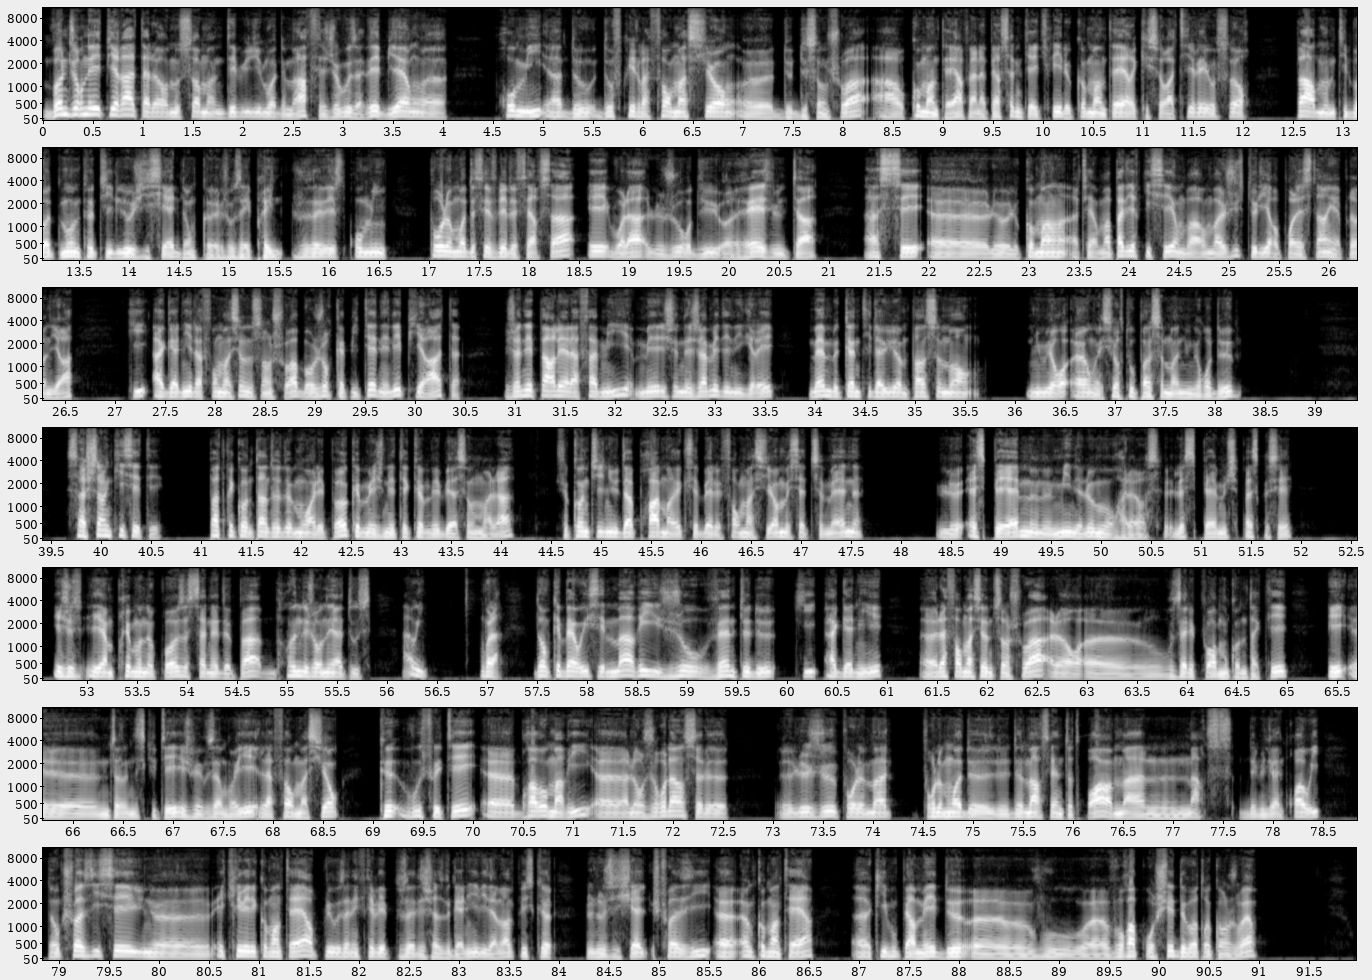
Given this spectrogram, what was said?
Bonne journée pirates, alors nous sommes en début du mois de mars et je vous avais bien euh, promis hein, d'offrir la formation euh, de, son choix à, au commentaire, enfin la personne qui a écrit le commentaire et qui sera tiré au sort par mon petit bot, mon petit logiciel. Donc euh, je, vous avais avais promis pour le mois de février de faire ça et voilà le jour du résultat. C'est le, comment, enfin, on va pas dire qui c'est, on va, on va juste lire pour l'instant et après on dira qui a gagné la formation de son choix. Bonjour capitaine et les pirates. J'en ai parlé à la famille, mais je n'ai jamais dénigré, même quand il a eu un pansement numéro 1 et surtout pansement numéro 2, sachant qui c'était. Pas très contente de moi à l'époque, mais je n'étais qu'un bébé à ce moment-là. Je continue d'apprendre avec ces belles formations, mais cette semaine, le SPM me mine le moral. Alors, le SPM, je ne sais pas ce que c'est. Et, je, et en prémonopause, ça n'aide pas. Bonne journée à tous. Ah oui, voilà. Donc, eh ben oui, c'est Marie-Jo22 qui a gagné euh, la formation de son choix. Alors, euh, vous allez pouvoir me contacter et euh, nous allons discuter et je vais vous envoyer la formation que vous souhaitez. bravo Marie. alors, je relance le, le jeu pour le, pour le mois de, mars 23, mars 2023, oui. Donc, choisissez une. écrivez des commentaires. Plus vous en écrivez, plus vous avez des chances de gagner, évidemment, puisque le logiciel choisit un commentaire euh, qui vous permet de euh, vous, euh, vous rapprocher de votre conjoint.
